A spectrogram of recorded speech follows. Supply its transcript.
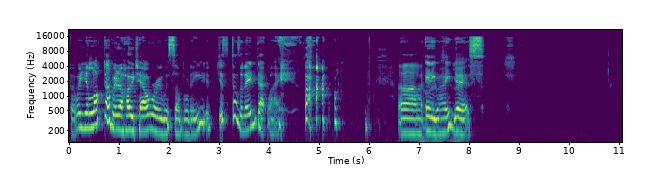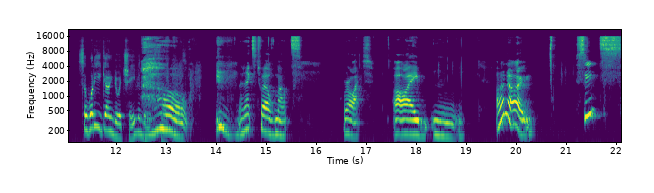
But when you're locked up in a hotel room with somebody, it just doesn't end that way. uh, anyway, yes. So what are you going to achieve in the next 12 Oh, months? the next 12 months. Right. I, mm, I don't know. Since,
